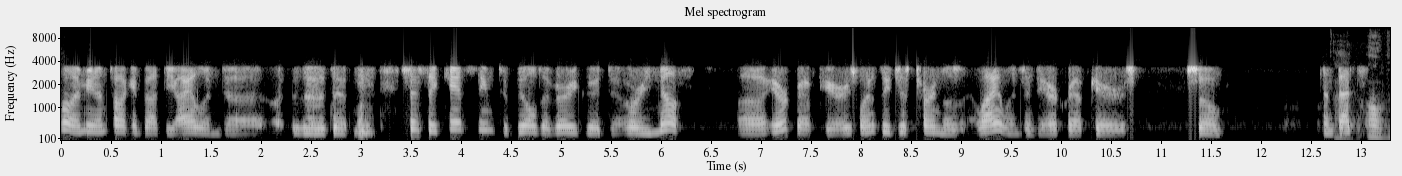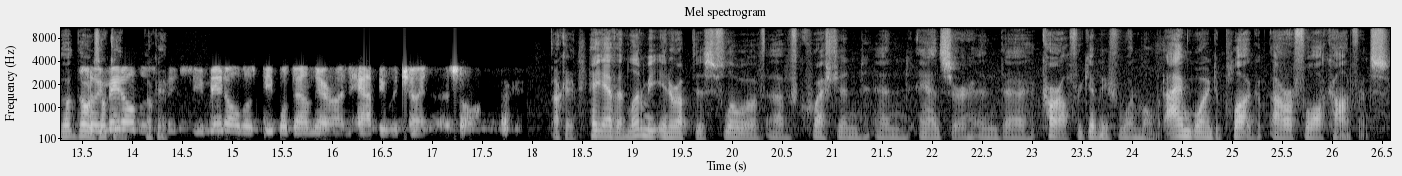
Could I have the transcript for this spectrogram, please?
Well, I mean, I'm talking about the island. Uh, the, the, since they can't seem to build a very good or enough uh, aircraft carriers, why don't they just turn those islands into aircraft carriers? So, and that's oh, those, so you okay. made all those okay. you made all those people down there unhappy with China. That's all. Okay. Hey, Evan, let me interrupt this flow of, of question and answer. And uh, Carl, forgive me for one moment. I'm going to plug our fall conference.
